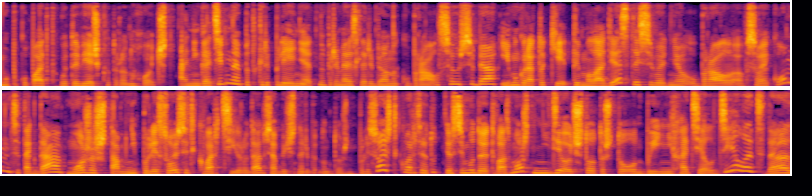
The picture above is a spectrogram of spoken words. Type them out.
ему покупает какую-то вещь, которую он хочет. А негативное подкрепление, это, например, если ребенок убрался у себя, ему говорят, окей, ты молодец, ты сегодня убрал в своей комнате, тогда можешь там не пылесосить квартиру, да, то есть обычно ребенок должен пылесосить квартиру, тут то есть ему дают возможность не делать что-то, что он бы и не хотел делать, да,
